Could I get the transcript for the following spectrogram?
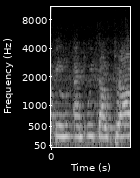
shopping and without drugs.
